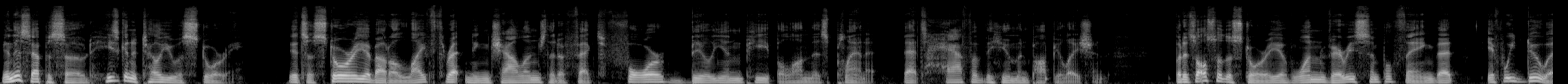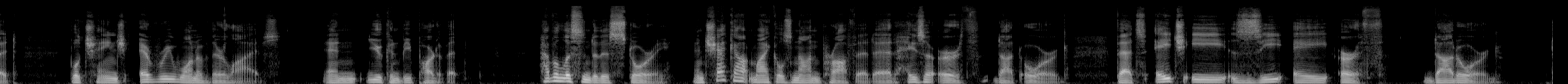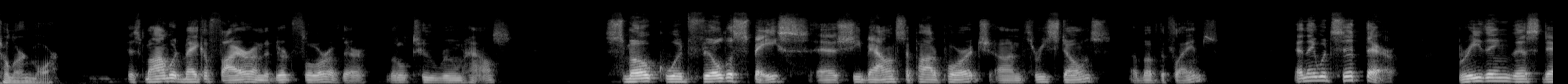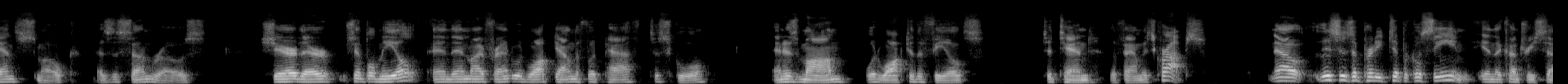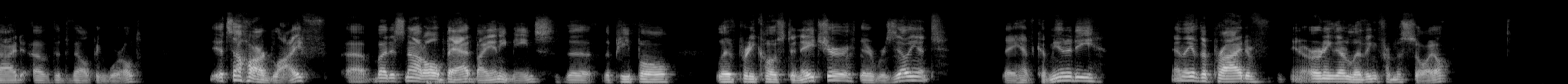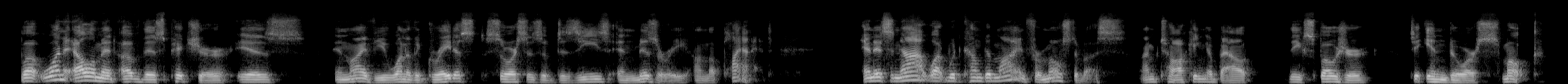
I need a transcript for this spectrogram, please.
In this episode, he's going to tell you a story. It's a story about a life threatening challenge that affects 4 billion people on this planet. That's half of the human population. But it's also the story of one very simple thing that, if we do it, will change every one of their lives. And you can be part of it. Have a listen to this story and check out Michael's nonprofit at hezaearth.org. That's H E Z A Earth.org to learn more. His mom would make a fire on the dirt floor of their little two room house. Smoke would fill the space as she balanced a pot of porridge on three stones above the flames. And they would sit there, breathing this dense smoke as the sun rose share their simple meal, and then my friend would walk down the footpath to school, and his mom would walk to the fields to tend the family's crops. Now, this is a pretty typical scene in the countryside of the developing world. It's a hard life, uh, but it's not all bad by any means. The, the people live pretty close to nature, they're resilient, they have community, and they have the pride of you know, earning their living from the soil. But one element of this picture is, in my view, one of the greatest sources of disease and misery on the planet. And it's not what would come to mind for most of us. I'm talking about the exposure to indoor smoke.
